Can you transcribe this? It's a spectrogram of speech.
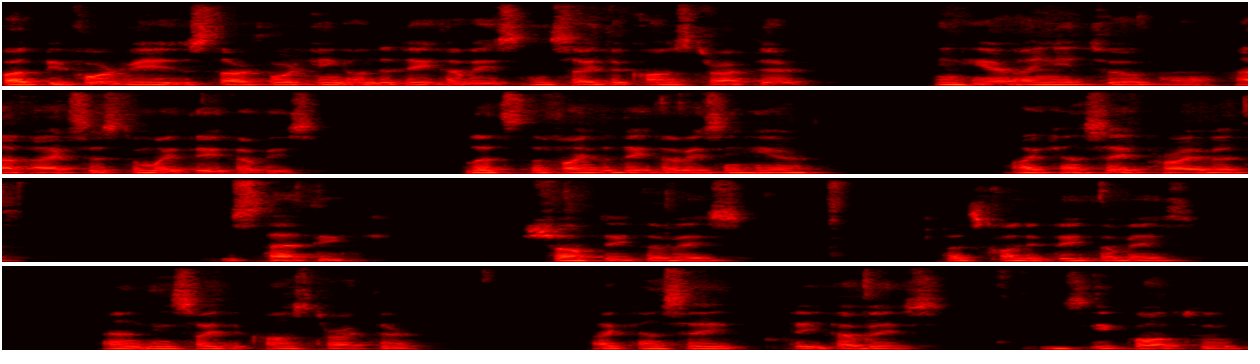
but before we start working on the database inside the constructor, in here I need to uh, have access to my database. Let's define the database in here. I can say private static shop database. Let's call it database. And inside the constructor, I can say database is equal to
